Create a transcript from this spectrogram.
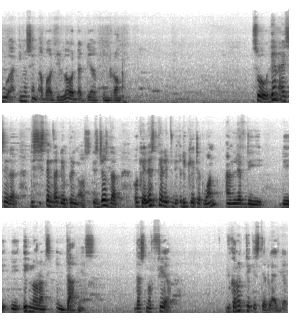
who are innocent about the law that they have been wrong. So then I say that the system that they bring us is just that, okay, let's tell it to the educated one and leave the, the, the ignorance in darkness. That's not fair. You cannot take a step like that.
